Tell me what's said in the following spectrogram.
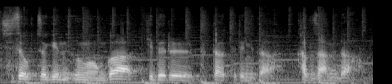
지속적인 응원과 기대를 부탁드립니다. 감사합니다.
